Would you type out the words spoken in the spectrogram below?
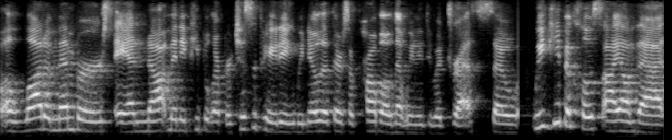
a lot of members and not many people are participating, we know that there's a problem that we need to address. So we keep a close eye on that.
